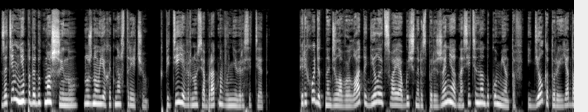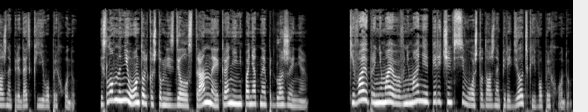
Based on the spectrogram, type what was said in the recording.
Затем мне подадут машину, нужно уехать навстречу. К пяти я вернусь обратно в университет. Переходит на деловой лад и делает свои обычные распоряжения относительно документов и дел, которые я должна передать к его приходу. И словно не он только что мне сделал странное и крайне непонятное предложение. Киваю, принимая во внимание перечень всего, что должна переделать к его приходу.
